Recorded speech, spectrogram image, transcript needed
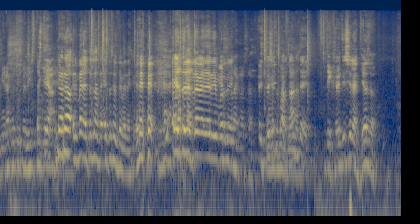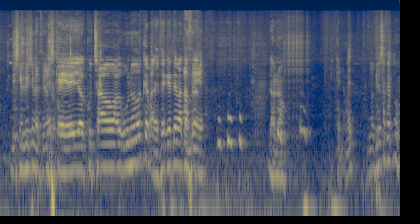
Mira que tú pediste. Hostia. que- No, no, espera, esto es, la- esto es el CBD. esto es el CBD Es otra 100%. cosa. Esto es importante. Discreto y silencioso. Discreto y silencioso. Es que yo he escuchado algunos que parece que te va a atender. No, no. Que no me. ¿Lo quieres sacar tú?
